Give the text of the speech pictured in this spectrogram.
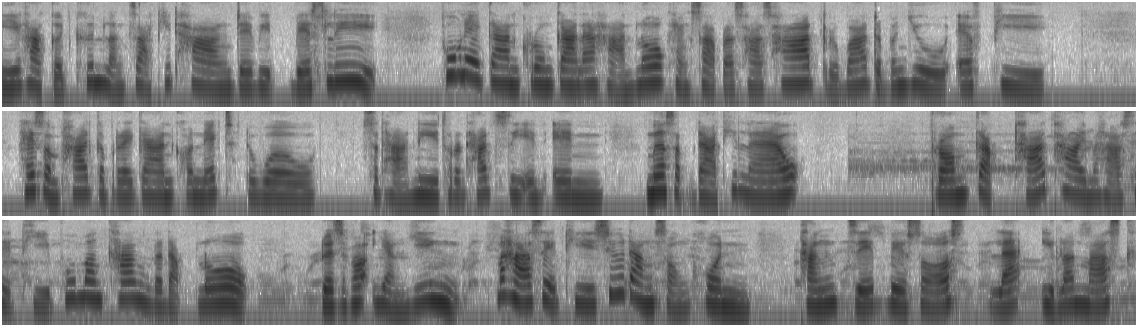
นี้ค่ะเกิดขึ้นหลังจากที่ทางเดวิดเบสลีย์ผู้ในการโครงการอาหารโลกแห่งสหประชาชาติ หรือว่า WFP ให้สัมภาษณ์กับรายการ Connect the World สถานีโทรทัศน์ CNN เมื่อสัปดาห์ที่แล้ว พร้อมกับท้าทายมหาเศรษฐีผู้มั่งคั่งระดับโลก โดยเฉพาะอย่างยิ่งมหาเศรษฐีชื่อดังสองคน ทั้งเจฟเบซอสและอีลอนมัสก์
